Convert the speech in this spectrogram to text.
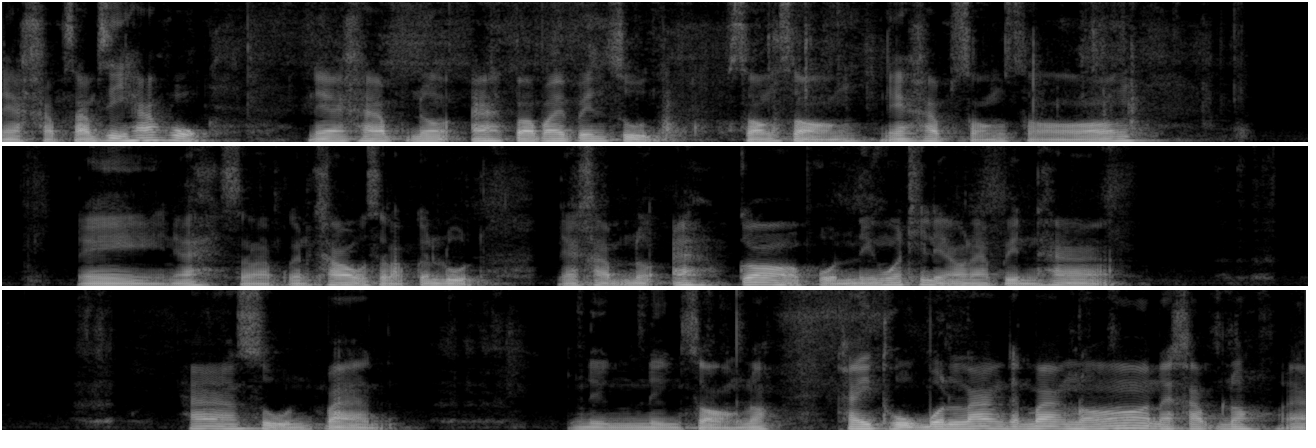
นะครับสามสี่ห้าหกนะครับเนาะอะต่อไปเป็นสูตรสองสองนะครับสองสองนี่นะสลับกันเข้าสลับกันหลุดนะครับเนาะอะก็ผลในงวดที่แล้วนะเป็นห้าห้าศูนย์แปดหนึ่งหนึ่งสองเนาะใครถูกบนล่างกันบ้างเนาะนะครับเนาะอ่า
